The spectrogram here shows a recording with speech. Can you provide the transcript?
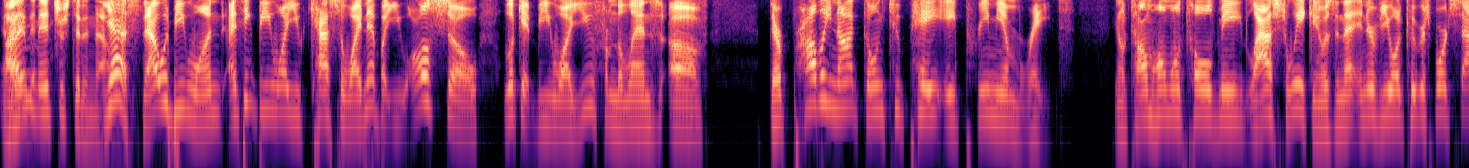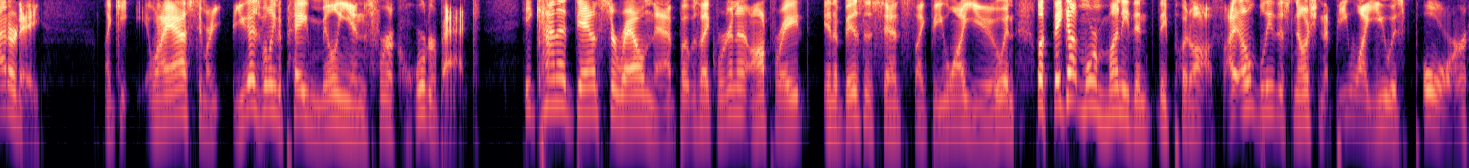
And I'm interested in that. Yes, that would be one. I think BYU cast a wide net, but you also look at BYU from the lens of they're probably not going to pay a premium rate. You know, Tom Holmoe told me last week, and it was in that interview on Cougar Sports Saturday. Like he, when I asked him, "Are you guys willing to pay millions for a quarterback?" He kind of danced around that, but was like, "We're going to operate in a business sense like BYU." And look, they got more money than they put off. I don't believe this notion that BYU is poor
